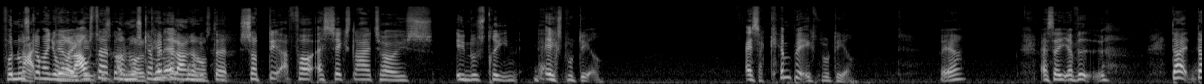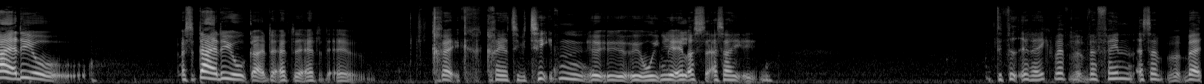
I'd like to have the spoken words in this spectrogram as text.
For nu Nej, skal man jo holde rigtigt. Afstand, og nu skal man alt lang afstand. Så derfor er sexlegetøjsindustrien eksploderet. Altså kæmpe eksploderet. Ja. Altså, jeg ved... Der, der er det jo... Altså, der er det jo, at, at, at, at kre, kreativiteten øh, øh, jo egentlig ellers... Altså, øh, det ved jeg da ikke. Hvad, hvad, hvad fanden... Altså, hvad,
